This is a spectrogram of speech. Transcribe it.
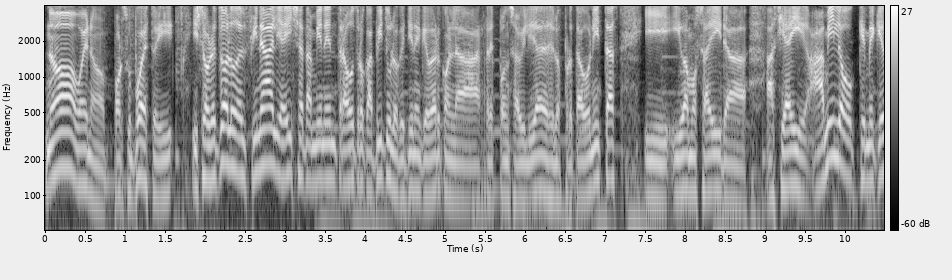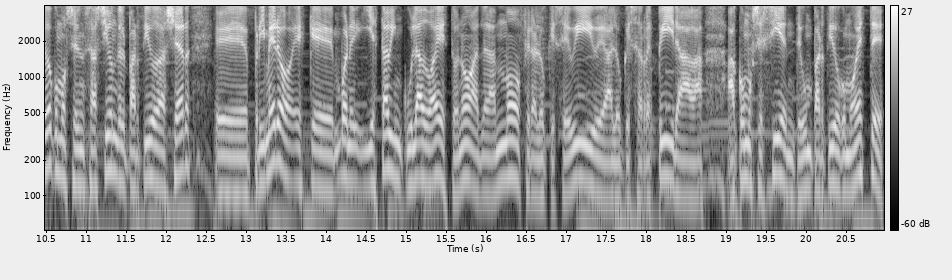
No, bueno, por supuesto. Y, y sobre todo lo del final, y ahí ya también entra otro capítulo que tiene que ver con las responsabilidades de los protagonistas, y, y vamos a ir a- hacia ahí. A mí lo que me quedó como sensación del partido de ayer, eh, primero es que, bueno, y está vinculado a esto, ¿no? A la atmósfera, a lo que se vive, a lo que se respira, a, a cómo se siente un partido como este,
